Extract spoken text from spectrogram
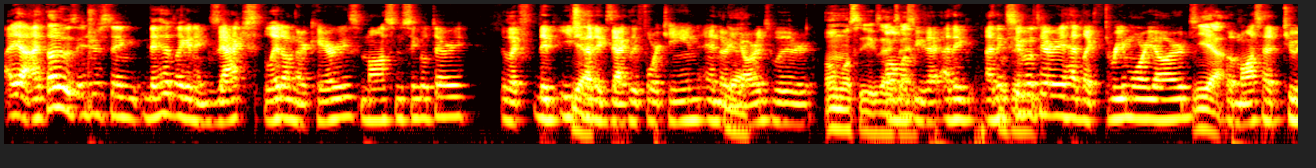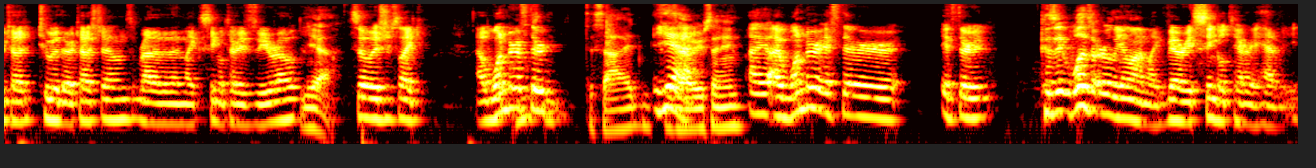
Uh, yeah. I thought it was interesting. They had like an exact split on their carries. Moss and Singletary. Like they each Yeah. had exactly 14, and their Yeah. yards were Almost the exact almost same. exact. I think I think. Singletary had like three more yards. Yeah. But Moss had two tou- two of their touchdowns rather than like Singletary's zero. Yeah. So it's just like, I wonder if they're Decide. Is Yeah. that what you're saying? I, I wonder if they're if they're because it was early on like very Singletary heavy.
